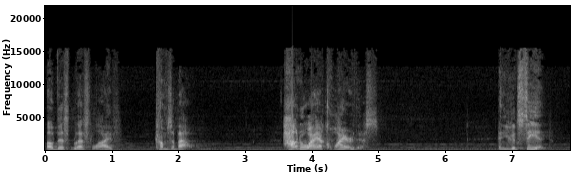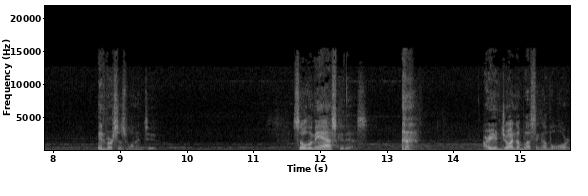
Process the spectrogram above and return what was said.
of this blessed life comes about. How do I acquire this? And you can see it in verses 1 and 2. So let me ask you this. Are you enjoying the blessing of the Lord?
